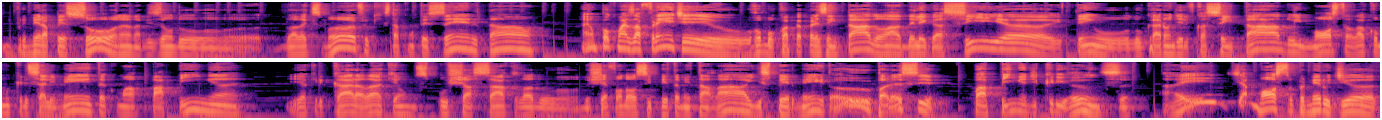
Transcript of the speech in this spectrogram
em primeira pessoa, né, na visão do, do Alex Murphy, o que, que está acontecendo e tal. Aí um pouco mais à frente, o Robocop é apresentado lá na delegacia e tem o lugar onde ele fica sentado e mostra lá como que ele se alimenta com uma papinha. E aquele cara lá que é uns puxa-sacos lá do, do chefão da OCP também tá lá e experimenta. Oh, parece papinha de criança. Aí já mostra o primeiro dia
